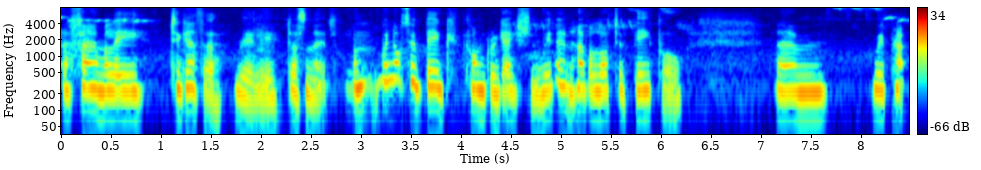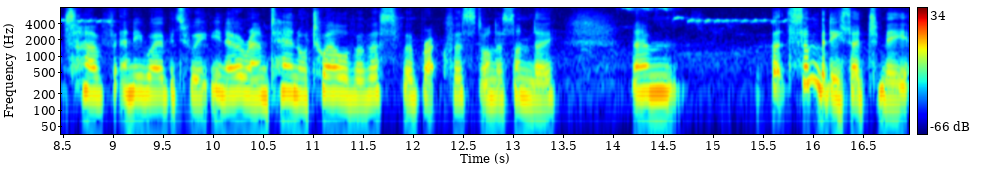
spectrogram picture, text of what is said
a family together, really, doesn't it? Um, we're not a big congregation, we don't have a lot of people. Um, we perhaps have anywhere between, you know, around 10 or 12 of us for breakfast on a Sunday. Um, but somebody said to me,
